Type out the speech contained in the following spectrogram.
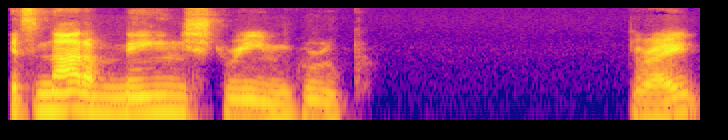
It's not a mainstream group, right?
